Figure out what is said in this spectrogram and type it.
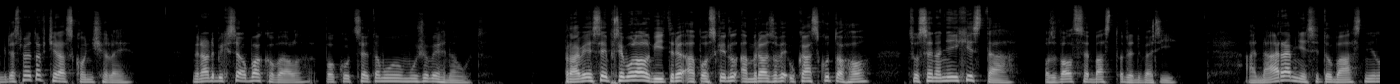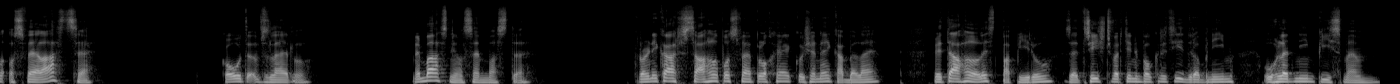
Kde jsme to včera skončili? Nerad bych se opakoval, pokud se tomu můžu vyhnout. Právě si přivolal vítr a poskytl Ambrozovi ukázku toho, co se na něj chystá, ozval se Bast od dveří. A náramně si to básnil o své lásce. Kout vzlédl. Nebásnil jsem, Baste. Kronikář sáhl po své ploché kožené kabele Vytáhl list papíru ze tří čtvrtin pokrytý drobným, uhledným písmem.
